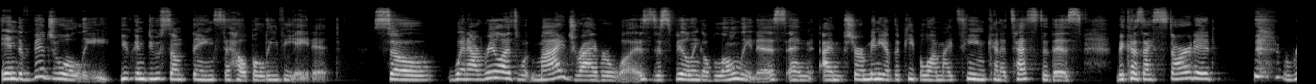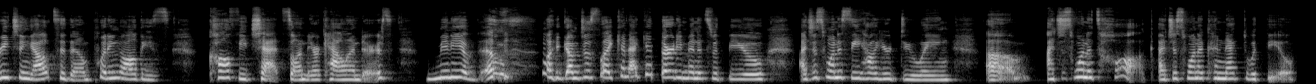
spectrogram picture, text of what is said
individually, you can do some things to help alleviate it. So when I realized what my driver was, this feeling of loneliness, and I'm sure many of the people on my team can attest to this because I started reaching out to them, putting all these coffee chats on their calendars. Many of them, like, I'm just like, can I get 30 minutes with you? I just want to see how you're doing. Um, I just want to talk. I just want to connect with you.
